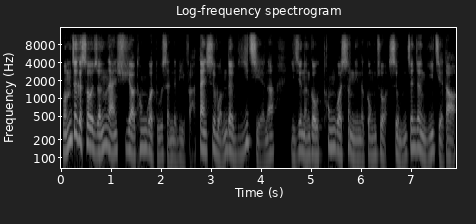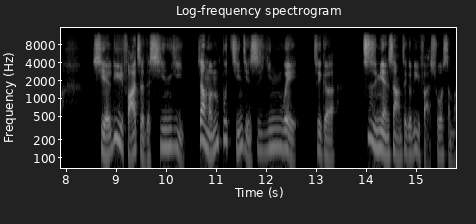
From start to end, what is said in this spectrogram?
我们这个时候仍然需要通过读神的律法，但是我们的理解呢，已经能够通过圣灵的工作，使我们真正理解到写律法者的心意，让我们不仅仅是因为这个字面上这个律法说什么，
